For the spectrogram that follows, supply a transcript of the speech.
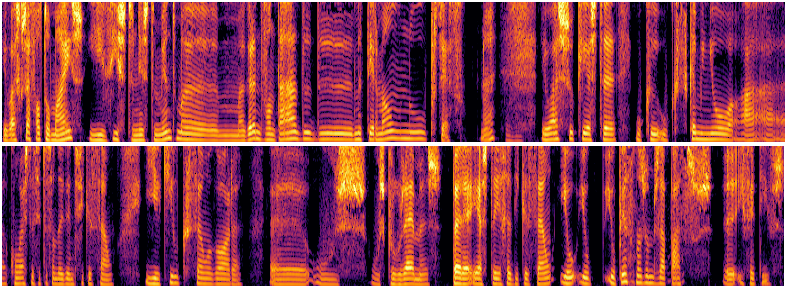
eu acho que já faltou mais e existe neste momento uma, uma grande vontade de meter mão no processo não é? Uhum. Eu acho que esta, o que, o que se caminhou a, a, com esta situação da identificação e aquilo que são agora uh, os, os programas para esta erradicação, eu, eu, eu penso que nós vamos dar passos uh, efetivos,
